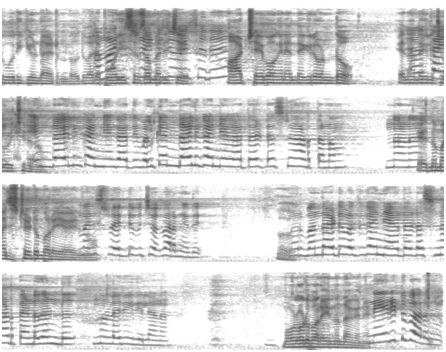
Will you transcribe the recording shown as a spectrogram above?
ചോദിക്കുണ്ടായിട്ടുണ്ടോ ഇതുപോലെ പോലീസിനെ സംബന്ധിച്ച് ആക്ഷേപം അങ്ങനെ എന്തെങ്കിലും ഉണ്ടോ? എന്നെന്തെങ്കിലും ചോദിച്ചിരുന്നു? എന്തായാലും കന്യാകാത്ത ഇവൾക്ക് എന്തായാലും കന്യാകാത്ത ടെസ്റ്റ് നടത്തണം. എന്ന് മജിസ്ട്രേറ്റും പറയുമായിരുന്നു മജിസ്ട്രേറ്റ് പറഞ്ഞത്. നിർബന്ധമായിട്ട് ഇവർക്ക് കന്യാകത്ത ടെസ്റ്റ് നടത്തേണ്ടതുണ്ട് എന്നുള്ള രീതിയിലാണ്. മോളോട് പറയുന്നുണ്ട് അങ്ങനെ. നേരിട്ട് പറഞ്ഞു.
